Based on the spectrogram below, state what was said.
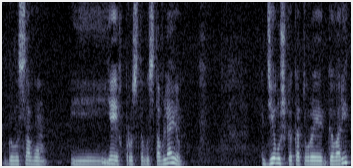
в голосовом, и я их просто выставляю. Девушка, которая говорит,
